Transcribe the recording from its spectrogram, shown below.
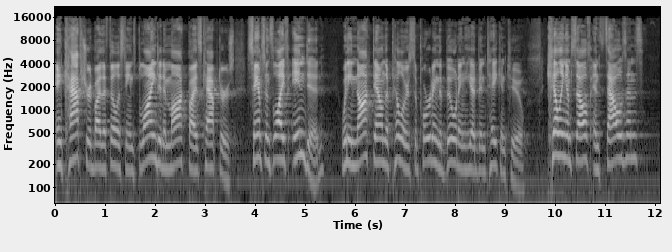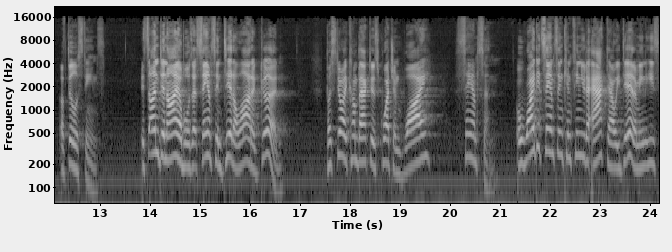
and captured by the Philistines, blinded and mocked by his captors. Samson's life ended when he knocked down the pillars supporting the building he had been taken to, killing himself and thousands of Philistines. It's undeniable that Samson did a lot of good. But still, I come back to this question why Samson? Or why did Samson continue to act how he did? I mean, he's,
